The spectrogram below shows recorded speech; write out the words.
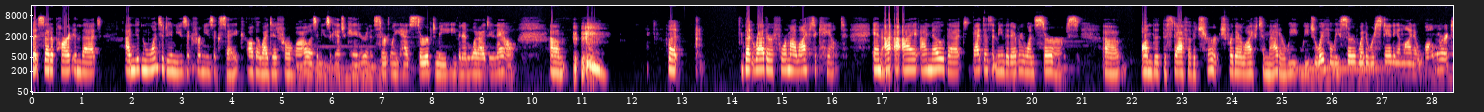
but set apart in that I didn't want to do music for music's sake, although I did for a while as a music educator, and it certainly has served me even in what I do now. Um, but but rather for my life to count. And I, I, I know that that doesn't mean that everyone serves. Uh, on the, the staff of a church for their life to matter. We, we joyfully serve whether we're standing in line at Walmart,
